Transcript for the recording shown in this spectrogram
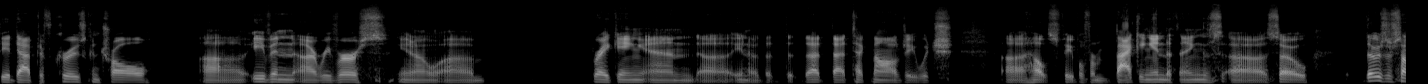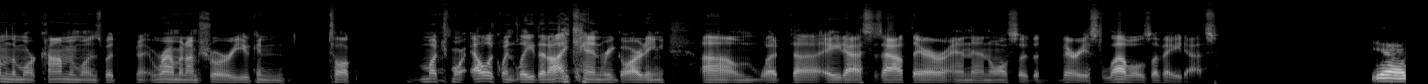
the adaptive cruise control. uh, even uh, reverse, you know, um, braking and uh, you know that that that technology, which uh, helps people from backing into things. Uh, so those are some of the more common ones. But uh, Roman, I'm sure you can talk much more eloquently than I can regarding um, what ADAS is out there, and then also the various levels of ADAS. Yeah,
